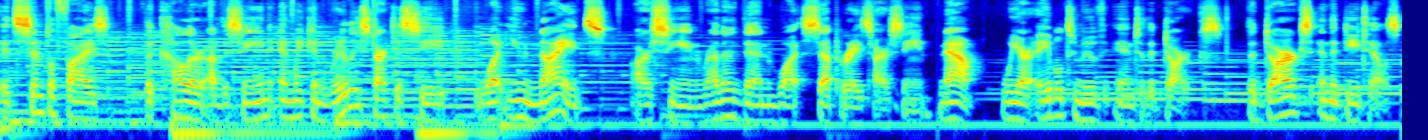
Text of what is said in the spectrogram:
it simplifies the color of the scene and we can really start to see what unites our scene rather than what separates our scene. Now, we are able to move into the darks. The darks and the details.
